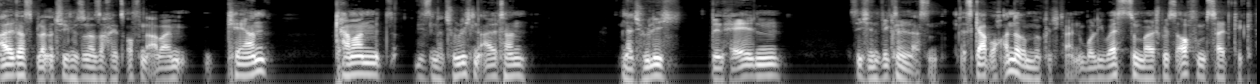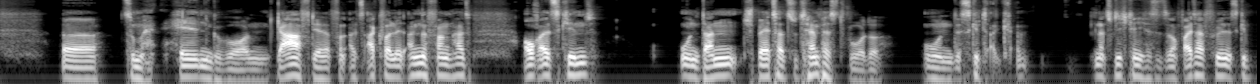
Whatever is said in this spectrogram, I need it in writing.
All das bleibt natürlich mit so einer Sache jetzt offen, aber im Kern kann man mit diesen natürlichen Altern natürlich den Helden sich entwickeln lassen. Es gab auch andere Möglichkeiten. Wally West zum Beispiel ist auch vom Sidekick äh, zum Helden geworden. Garth, der von, als Aqualad angefangen hat, auch als Kind und dann später zu Tempest wurde. Und es gibt, natürlich kann ich das jetzt noch weiterführen, es gibt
